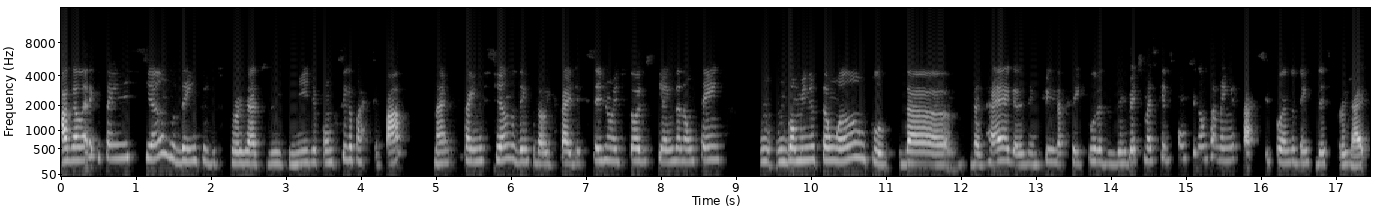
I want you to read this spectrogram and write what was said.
a galera que está iniciando dentro dos projetos do Wikimedia consiga participar, né? Está iniciando dentro da Wikipédia, que sejam editores que ainda não têm um, um domínio tão amplo da, das regras, enfim, da feitura dos verbetes, mas que eles consigam também estar situando dentro desse projeto,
